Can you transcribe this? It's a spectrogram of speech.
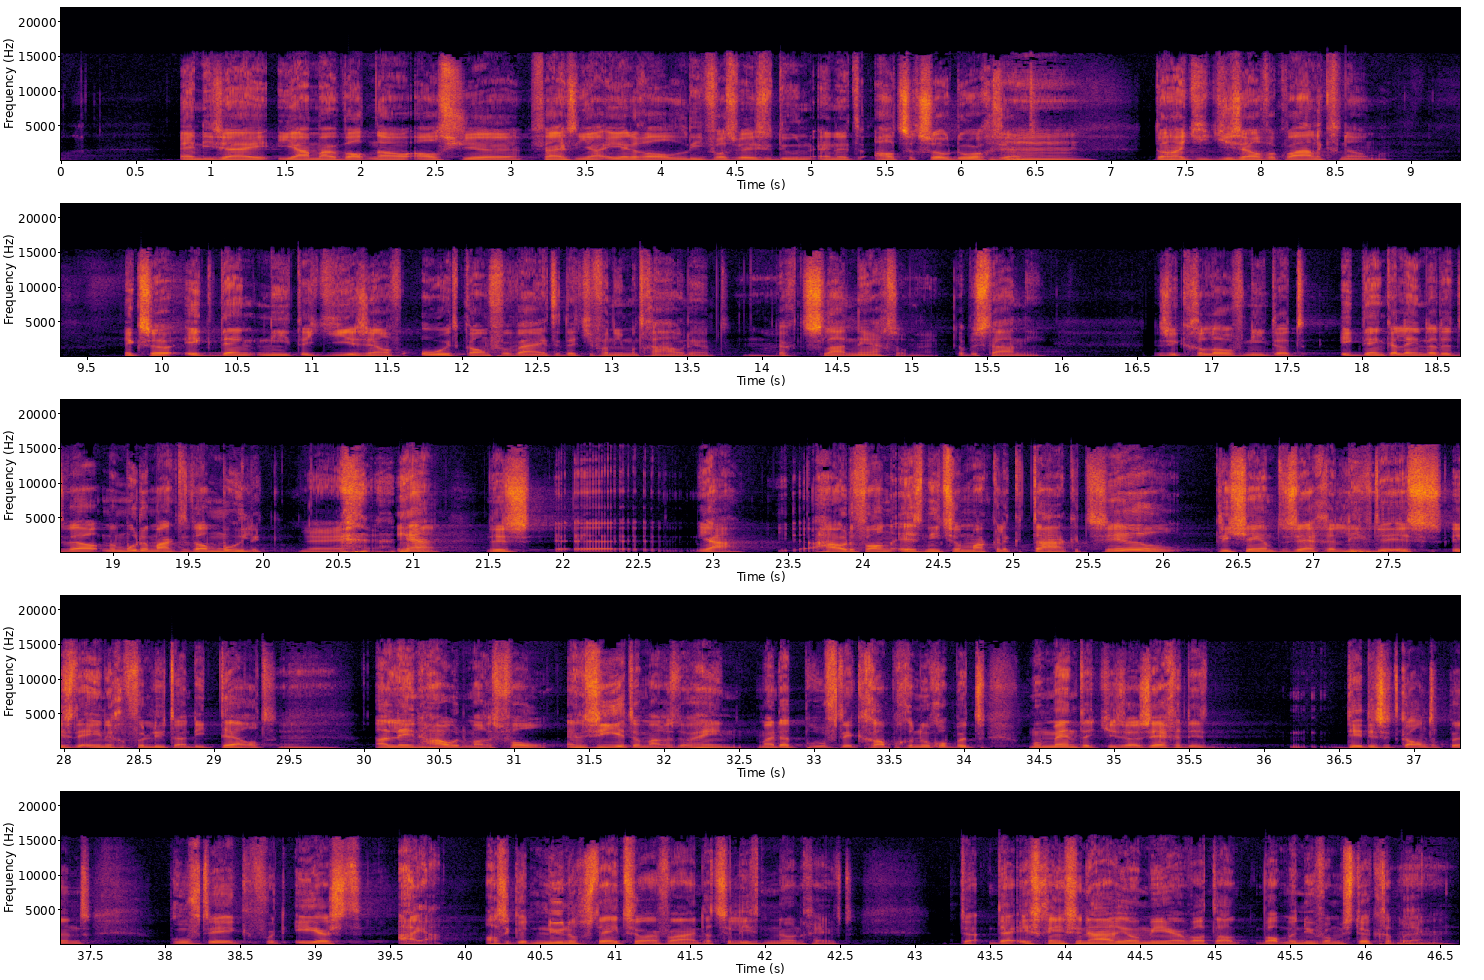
En die zei, ja, maar wat nou als je 15 jaar eerder al lief was wezen doen... en het had zich zo doorgezet, Hmm. dan had je het jezelf wel kwalijk genomen. Ik, zo, ik denk niet dat je jezelf ooit kan verwijten dat je van iemand gehouden hebt. Nee. Dat slaat nergens op. Nee. Dat bestaat niet. Dus ik geloof niet dat... Ik denk alleen dat het wel... Mijn moeder maakt het wel moeilijk. Nee. Ja, dus eh, ja, houden van is niet zo'n makkelijke taak. Het is heel cliché om te zeggen, liefde is, is de enige valuta die telt. Hmm. Alleen hou het maar eens vol en zie het er maar eens doorheen. Maar dat proefde ik grappig genoeg op het moment dat je zou zeggen, dit, dit is het kantelpunt, proefde ik voor het eerst, ah ja, als ik het nu nog steeds zo ervaar dat ze liefde nodig heeft, da- daar is geen scenario meer wat, dat, wat me nu van mijn stuk gaat brengen.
